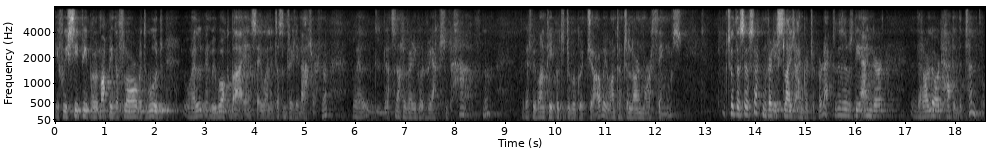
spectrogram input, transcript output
If we see people mopping the floor with wood, well, and we walk by and say, well, it doesn't really matter. No? Well, that's not a very good reaction to have, no? Because we want people to do a good job, we want them to learn more things. So there's a certain very slight anger to correct. This was the anger that our Lord had in the temple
